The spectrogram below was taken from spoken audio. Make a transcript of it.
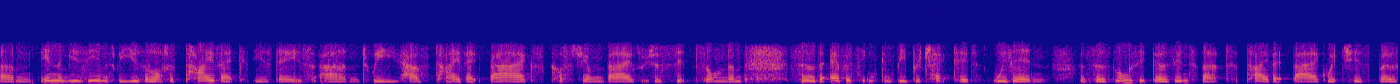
Um, in the museums, we use a lot of Tyvek these days, and we have Tyvek bags, costume bags, which have zips on them, so that everything can be protected within. And so, as long as it goes into that Tyvek bag, which is both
